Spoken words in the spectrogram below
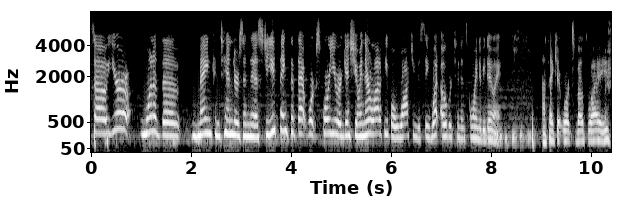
So you're one of the main contenders in this. Do you think that that works for you or against you? I mean, there are a lot of people watching to see what Overton is going to be doing. I think it works both ways.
